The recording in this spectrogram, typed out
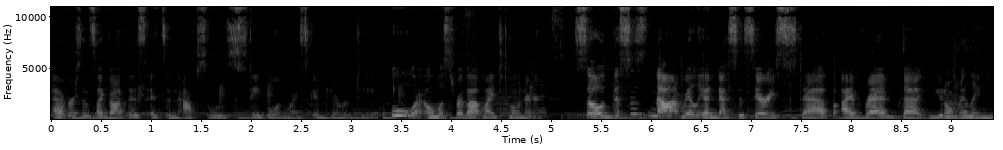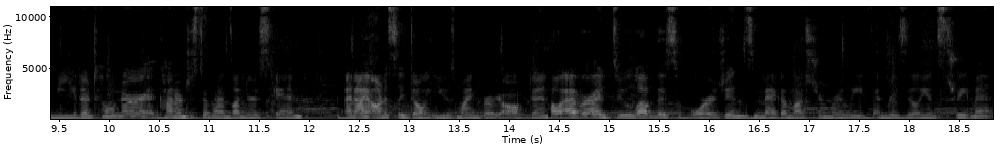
ever since I got this, it's an absolute staple in my skincare routine. Ooh, I almost forgot my toner. So this is not really a necessary step. I've read that you don't really need a toner. It kind of just depends on your skin and I honestly don't use mine very often. However, I do love this Origins Mega Mushroom Relief and Resilience treatment.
